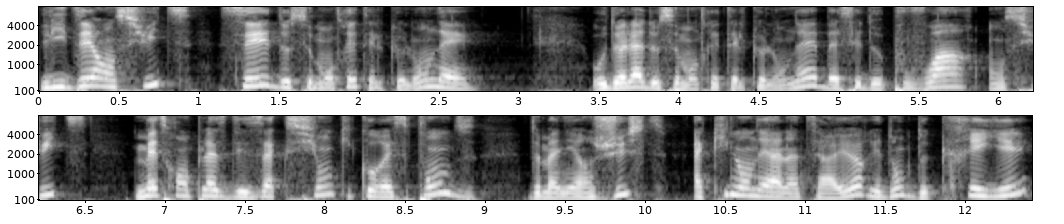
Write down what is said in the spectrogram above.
l'idée ensuite, c'est de se montrer tel que l'on est. Au-delà de se montrer tel que l'on est, ben, c'est de pouvoir ensuite mettre en place des actions qui correspondent de manière juste à qui l'on est à l'intérieur et donc de créer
